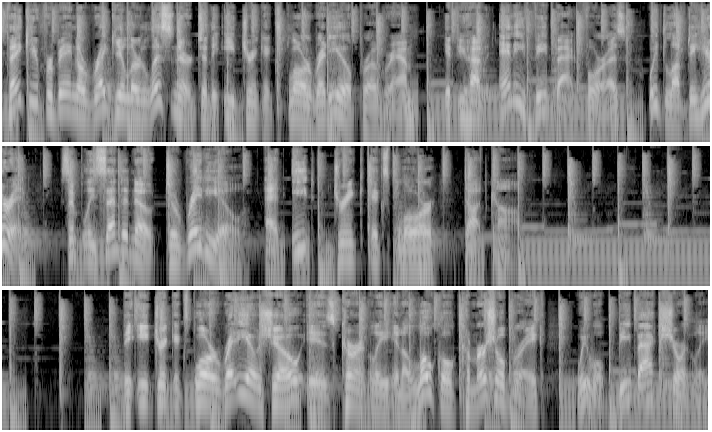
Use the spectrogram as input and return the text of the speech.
Thank you for being a regular listener to the Eat, Drink, Explore radio program. If you have any feedback for us, we'd love to hear it. Simply send a note to radio at eatdrinkexplore.com. The Eat, Drink, Explore radio show is currently in a local commercial break. We will be back shortly.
